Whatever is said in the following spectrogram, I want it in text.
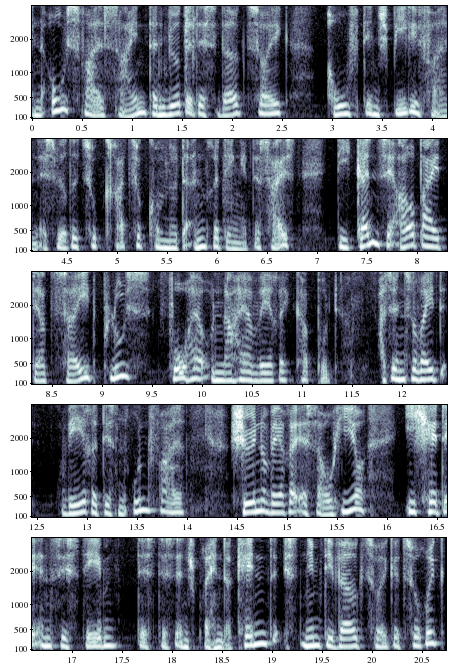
ein Ausfall sein, dann würde das Werkzeug auf den Spiegel fallen. Es würde zu Kratzer kommen oder andere Dinge. Das heißt, die ganze Arbeit der Zeit plus vorher und nachher wäre kaputt. Also insoweit wäre das ein Unfall. Schöner wäre es auch hier, ich hätte ein System, das das entsprechend erkennt, es nimmt die Werkzeuge zurück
